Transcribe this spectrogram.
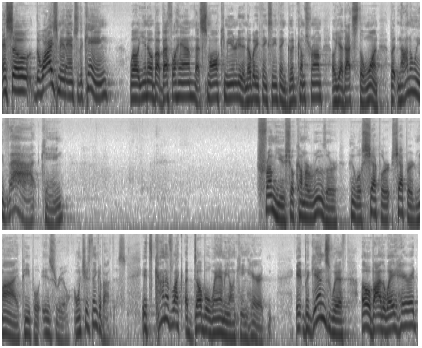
And so the wise men answer the king, Well, you know about Bethlehem, that small community that nobody thinks anything good comes from? Oh, yeah, that's the one. But not only that, king, from you shall come a ruler who will shepherd, shepherd my people Israel. I want you to think about this. It's kind of like a double whammy on King Herod. It begins with, oh, by the way, Herod,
